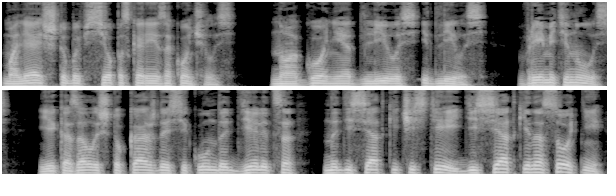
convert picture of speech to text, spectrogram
молясь, чтобы все поскорее закончилось. Но агония длилась и длилась, время тянулось, ей казалось, что каждая секунда делится на десятки частей, десятки на сотни.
